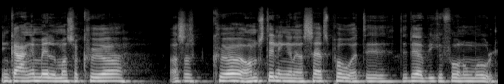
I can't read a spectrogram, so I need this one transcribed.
en gang imellem, og så køre, og så køre omstillingerne og satse på, at det, det er der, vi kan få nogle mål.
